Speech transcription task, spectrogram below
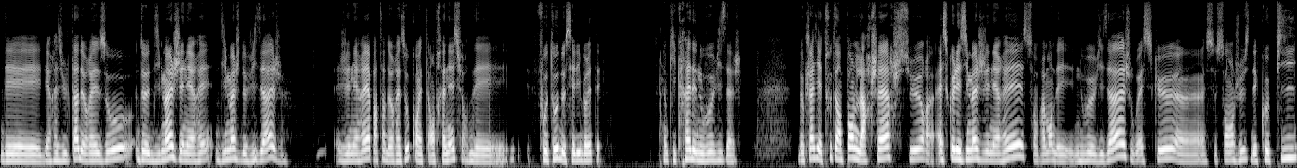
des, résultats de réseaux, d'images générées, d'images de visages générées à partir de réseaux qui ont été entraînés sur des photos de célébrités. Donc, il crée des nouveaux visages. Donc là, il y a tout un pan de la recherche sur est-ce que les images générées sont vraiment des nouveaux visages ou est-ce que euh, ce sont juste des copies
